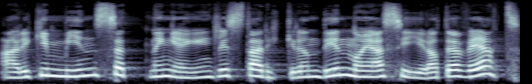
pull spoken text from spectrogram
Er ikke min setning egentlig sterkere enn din når jeg sier at jeg vet?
